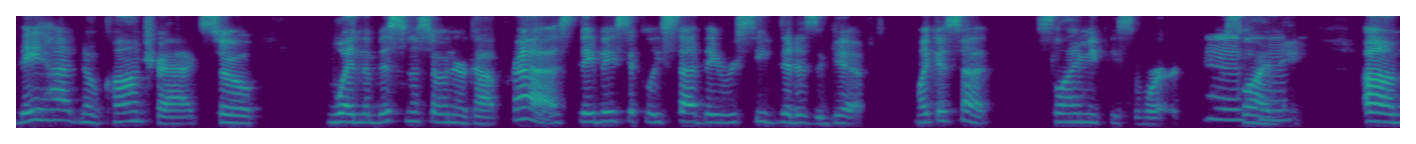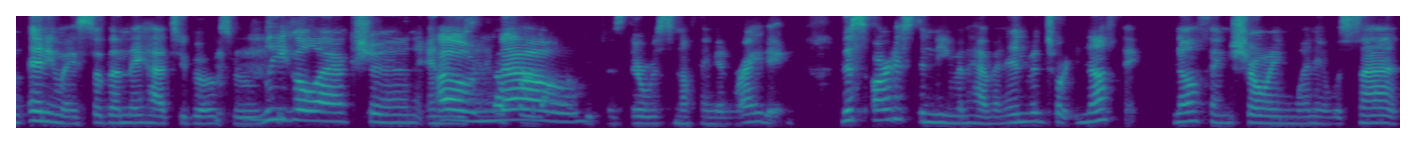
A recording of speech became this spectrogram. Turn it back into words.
they had no contract. So when the business owner got pressed, they basically said they received it as a gift. Like I said, slimy piece of work, mm-hmm. slimy. Um, anyway, so then they had to go through legal action and oh no, because there was nothing in writing. This artist didn't even have an inventory, nothing, nothing showing when it was sent.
